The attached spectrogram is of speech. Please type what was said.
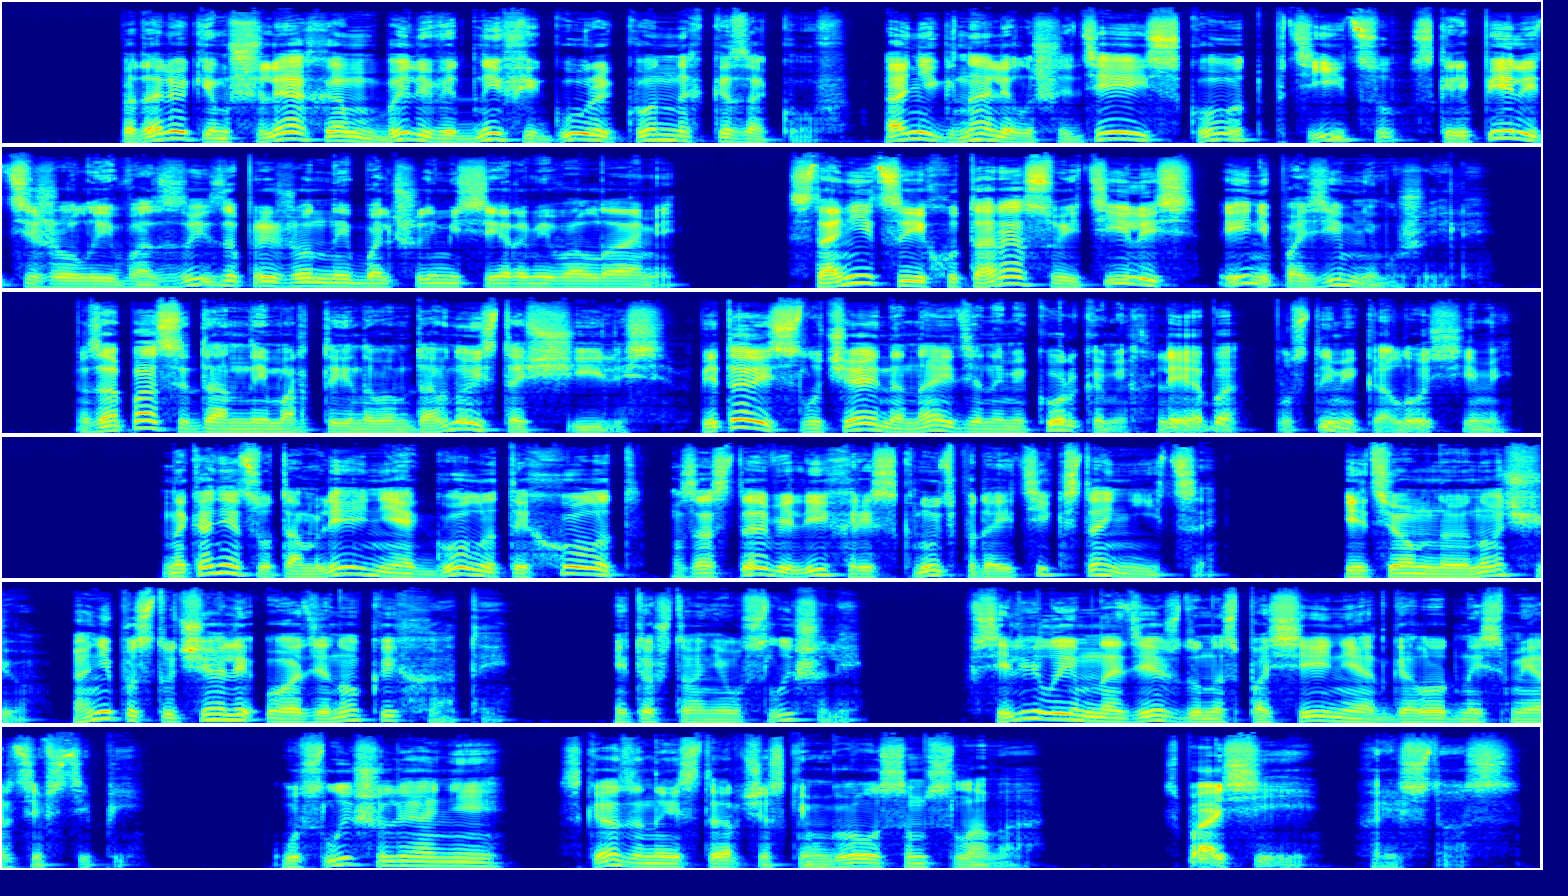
По далеким шляхам были видны фигуры конных казаков. Они гнали лошадей, скот, птицу, скрипели тяжелые вазы, запряженные большими серыми валами. Станицы и хутора суетились и не по-зимнему жили. Запасы, данные Мартыновым, давно истощились, питались случайно найденными корками хлеба, пустыми колосьями. Наконец, утомление, голод и холод заставили их рискнуть подойти к станице. И темную ночью они постучали у одинокой хаты. И то, что они услышали, вселило им надежду на спасение от голодной смерти в степи. Услышали они сказанные старческим голосом слова «Спаси, Христос».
